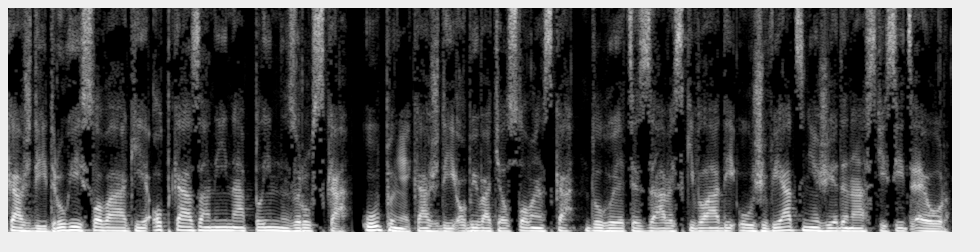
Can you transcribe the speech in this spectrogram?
Každý druhý Slovák je odkázaný na plyn z Ruska. Úplne každý obyvateľ Slovenska dlhuje cez záväzky vlády už viac než 11 tisíc eur.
